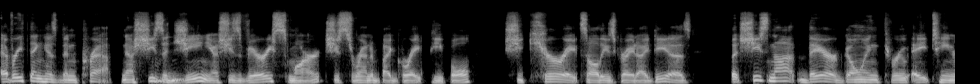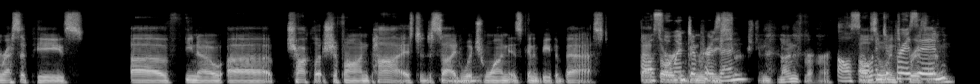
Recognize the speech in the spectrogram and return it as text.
everything has been prepped. Now she's a Mhm. genius. She's very smart. She's surrounded by great people. She curates all these great ideas, but she's not there going through 18 recipes of, you know, uh, chocolate chiffon pies to decide Mhm. which one is going to be the best. That's Also went to prison. done for her. Also went to prison.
